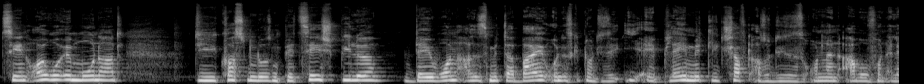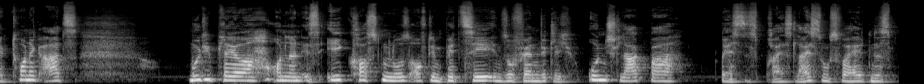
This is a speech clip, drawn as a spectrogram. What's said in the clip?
10 Euro im Monat, die kostenlosen PC-Spiele, Day One alles mit dabei und es gibt noch diese EA Play-Mitgliedschaft, also dieses Online-Abo von Electronic Arts. Multiplayer online ist eh kostenlos auf dem PC, insofern wirklich unschlagbar. Bestes Preis-Leistungs-Verhältnis.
